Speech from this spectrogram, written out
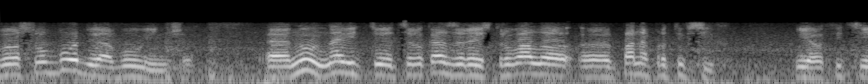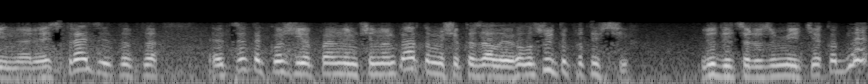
в свободи або у інших. Ну, навіть ЦВК зареєструвало пана проти всіх. Є офіційна реєстрація, тобто е, це також є певним чином піар, тому що казали, голосуйте проти всіх. Люди це розуміють як одне,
